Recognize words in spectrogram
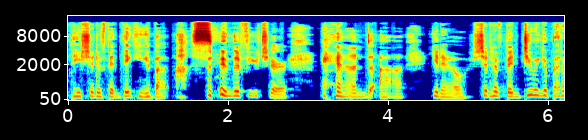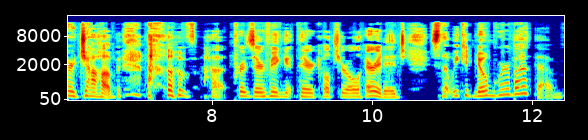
they should have been thinking about us in the future and, uh, you know, should have been doing a better job of uh, preserving their cultural heritage so that we could know more about them.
